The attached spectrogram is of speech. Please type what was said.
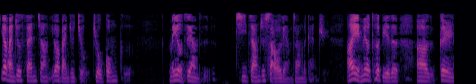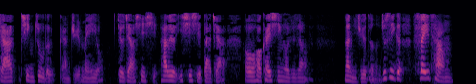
要不然就三张，要不然就九九宫格，没有这样子七张，就少了两张的感觉。然后也没有特别的呃跟人家庆祝的感觉，没有，就这样谢谢，他就一谢谢大家，哦，好开心哦，就这样。那你觉得呢？就是一个非常，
